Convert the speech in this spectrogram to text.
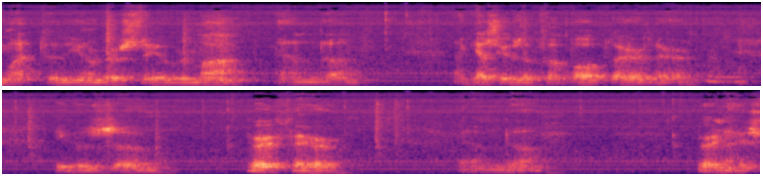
went to the University of Vermont, and um, I guess he was a football player there. Mhm. He was um, very fair and um, very nice.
